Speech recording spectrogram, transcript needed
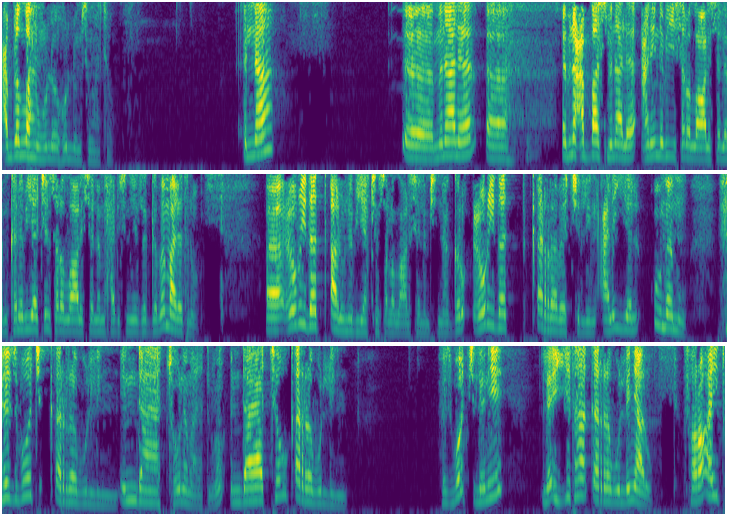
አብደላህ ነው ሁሉም ስማቸው። እና ምን አለ? እብን አባስ ምን አለ? አኒ ነቢይ ስለ ላሁ ሰለም ከነቢያችን ስለ ላሁ ሰለም ሐዲስን እየዘገበ ማለት ነው ዑሪደት አሉ ነቢያችን ስለ ላሁ ሰለም ሲናገሩ ዑሪደት ቀረበችልኝ አልየል ኡመሙ ህዝቦች ቀረቡልኝ እንዳያቸው ለማለት ነው። እንዳያቸው ቀረቡልኝ ህዝቦች ለእኔ ለእይታ ቀረቡልኝ አሉ። ፈረአይቱ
